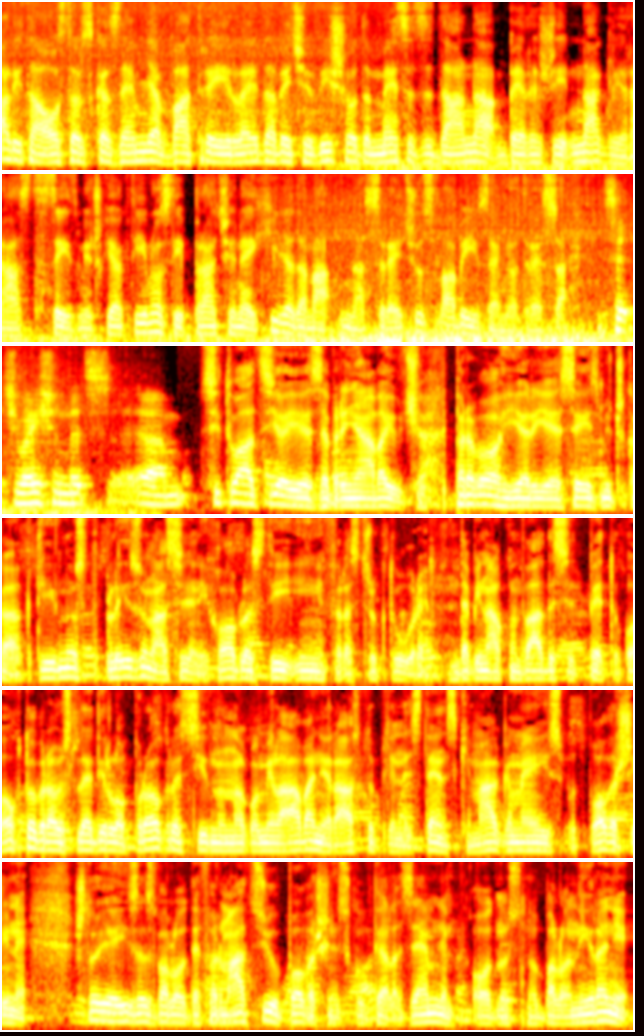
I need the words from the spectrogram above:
ali ta ostarska zemlja vatre i leda već više od mesec dana beleži nagli rast seizmičke aktivnosti praćene hiljadama na sreću slabijih zemljotresa. Um, Situacija je zabrinjavajuća. Prvo jer je seizmička aktivnost blizu naseljenih oblasti i infrastrukture, da bi nakon 25. oktobra usledilo progresivno nagomilavanje rastopljene stenske magme ispod površine, što je izazvalo deformaciju deformaciju površinskog dela zemlje, odnosno baloniranje,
